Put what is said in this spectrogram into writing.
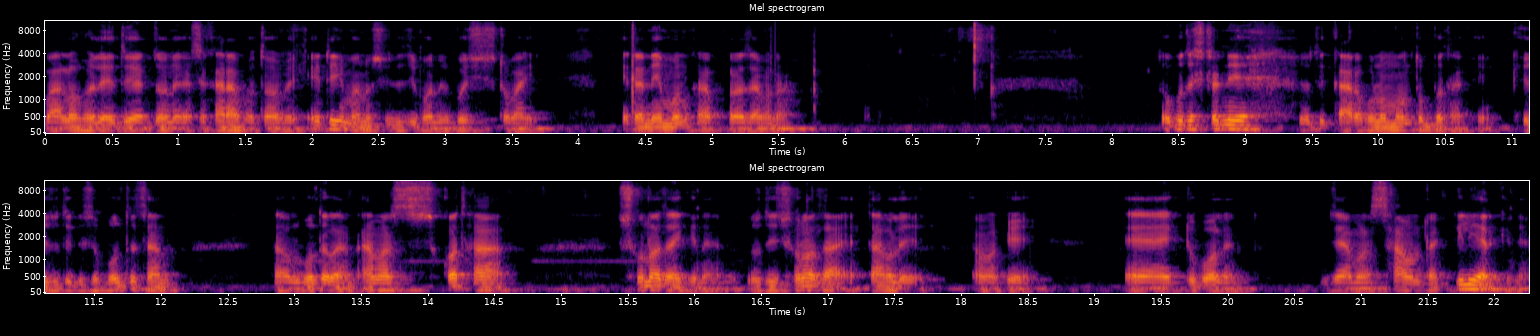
ভালো হলে দু একজনের কাছে খারাপ হতে হবে, এটাই মানুষের জীবনের বৈশিষ্ট্য ভাই। এটা নিয়ে মন খারাপ করা যাবে না। তো উপদেশটা নিয়ে যদি কারও কোনো মন্তব্য থাকে, কেউ যদি কিছু বলতে চান তাহলে বলতে পারেন, আমার কথা শোনা যায় কিনা? যদি শোনা যায়, তাহলে আমাকে একটু বলেন যে আমার সাউন্ডটা ক্লিয়ার কিনা।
